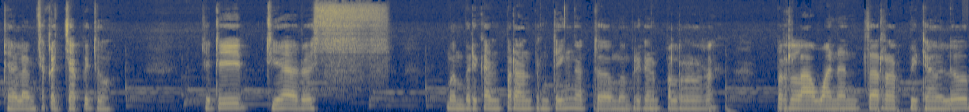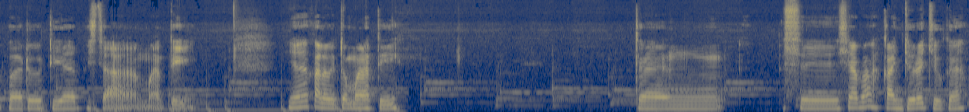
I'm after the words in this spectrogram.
dalam sekejap itu. Jadi dia harus memberikan peran penting atau memberikan per, perlawanan terlebih dahulu baru dia bisa mati. Ya kalau itu mati. Dan si siapa? Kanjuro juga.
